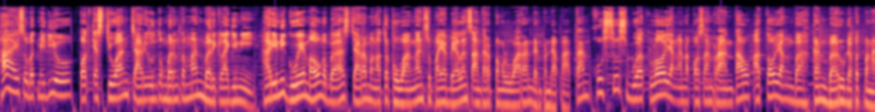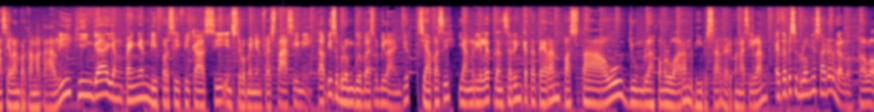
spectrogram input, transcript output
Hai Sobat Medio, podcast cuan cari untung bareng teman balik lagi nih. Hari ini gue mau ngebahas cara mengatur keuangan supaya balance antara pengeluaran dan pendapatan khusus buat lo yang anak kosan rantau atau yang bahkan baru dapat penghasilan pertama kali hingga yang pengen diversifikasi instrumen investasi nih. Tapi sebelum gue bahas lebih lanjut, siapa sih yang relate dan sering keteteran pas tahu jumlah pengeluaran lebih besar dari penghasilan? Eh tapi sebelumnya sadar nggak lo kalau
